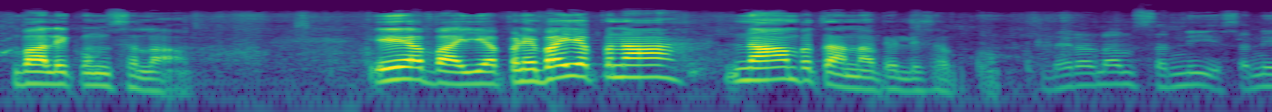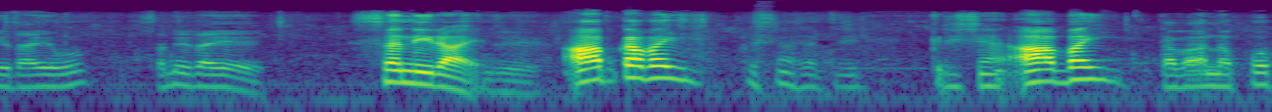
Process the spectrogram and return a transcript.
ਵਾਲੇਕੁਮ ਸਲਾਮ ਇਹ ਆ ਬਾਈ ਆਪਣੇ ਬਾਈ ਆਪਣਾ ਨਾਮ ਬਤਾਨਾ ਪਹਿਲੇ ਸਭ को मेरा नाम सन्नी सन्नी राय हूँ सन्नी राय है सन्नी राय आपका भाई कृष्णा छत्री कृष्ण आप भाई तबा नपुप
